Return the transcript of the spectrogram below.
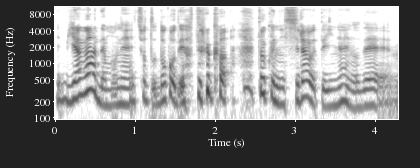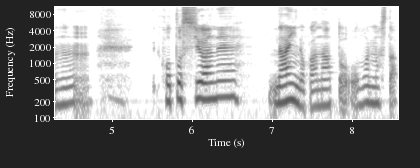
でビアガーデンもねちょっとどこでやってるか 特に調べていないので、うん、今年はねないのかなと思いました。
